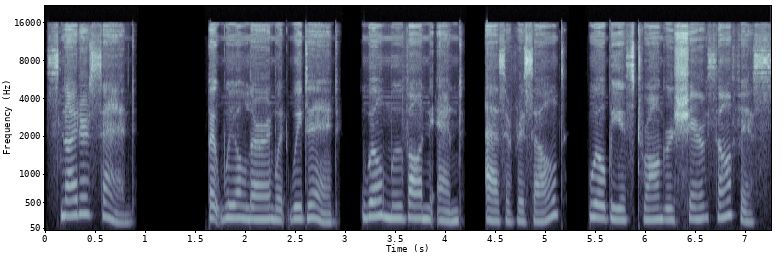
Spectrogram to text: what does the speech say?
Snyder said. But we'll learn what we did, we'll move on and, as a result, will be a stronger sheriff's office.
